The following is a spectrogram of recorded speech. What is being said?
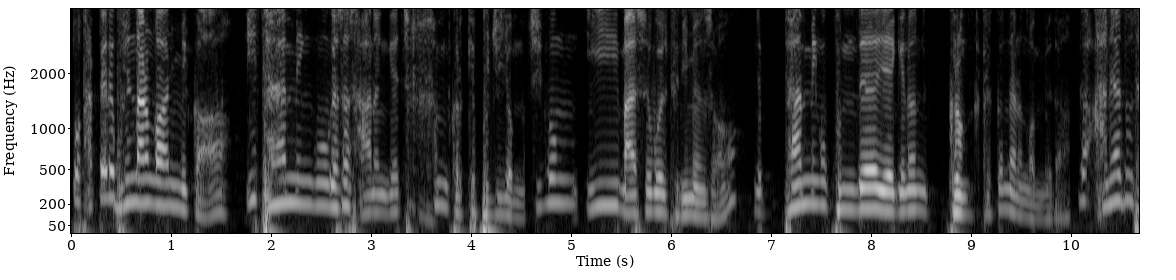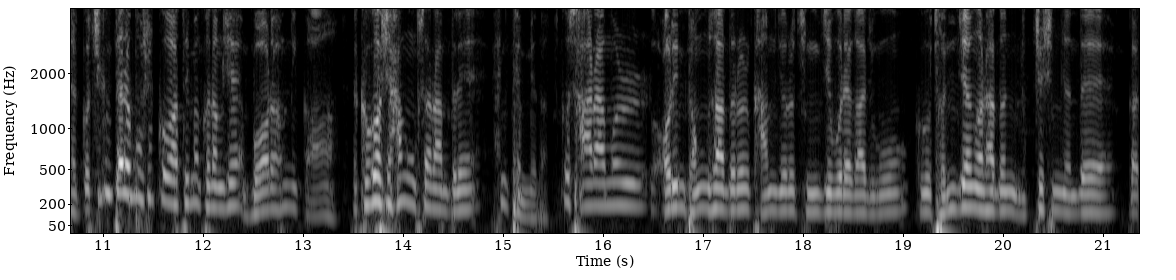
또 다 때려 부신다는 거 아닙니까? 이 대한민국에서 사는 게 참 그렇게 부질없는. 지금 이 말씀을 드리면서 대한민국 군대 얘기는 그렇게 끝나는 겁니다. 그러니까 안 해도 될 거. 지금 때려 부실 것 같으면 그 당시에 뭐하러 합니까? 그것이 한국 사람들의 행태입니다. 그 사람을 어린 병사들을 강제로 징집을 해가지고 그 전쟁을 하던 6, 70년대, 그러니까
